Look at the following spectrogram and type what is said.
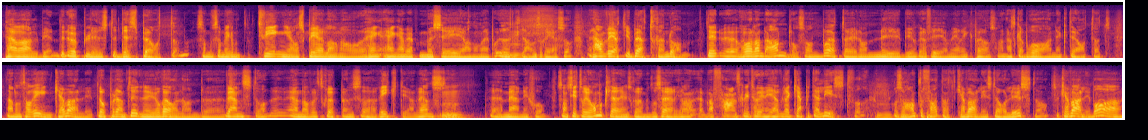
per Albin, den upplyste despoten som, som liksom tvingar spelarna att hänga med på museer när de är på mm. utlandsresor. Mm. Men han vet ju bättre än dem. Det, eh, Roland Andersson berättar i någon ny biografi om Erik Persson, en ganska bra anekdot, att när de tar in Cavalli, då på den tiden är ju Roland eh, vänster, en av truppens eh, riktiga vänster. Mm människor som sitter i omklädningsrummet och säger "Ja, vad fan ska vi ta in en jävla kapitalist för? Och så har han inte fattat att Cavalli står och lyssnar. Så Cavalli bara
